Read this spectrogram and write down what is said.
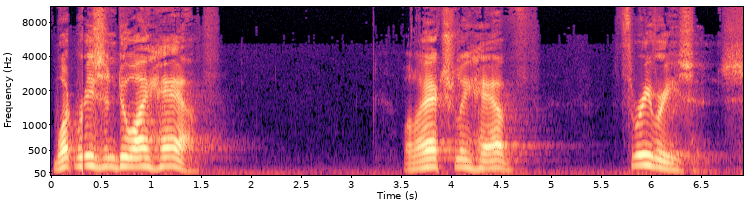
What reason do I have? Well, I actually have three reasons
